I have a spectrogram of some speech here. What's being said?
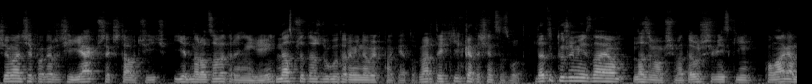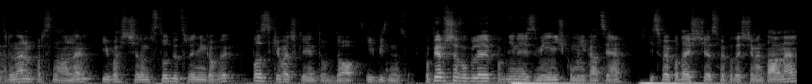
Siemacie pokażę Ci jak przekształcić jednorazowe treningi na sprzedaż długoterminowych pakietów wartych kilka tysięcy złotych. Dla tych, którzy mnie znają, nazywam się Mateusz Siwiński, pomagam trenerem personalnym i właścicielom studiów treningowych pozyskiwać klientów do ich biznesu. Po pierwsze w ogóle powinieneś zmienić komunikację i swoje podejście, swoje podejście mentalne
